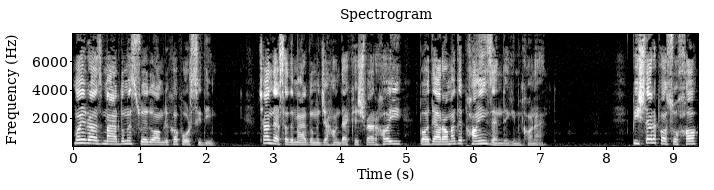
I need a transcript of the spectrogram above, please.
ما این را از مردم سوئد و آمریکا پرسیدیم. چند درصد مردم جهان در کشورهایی با درآمد پایین زندگی می کنند بیشتر پاسخها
